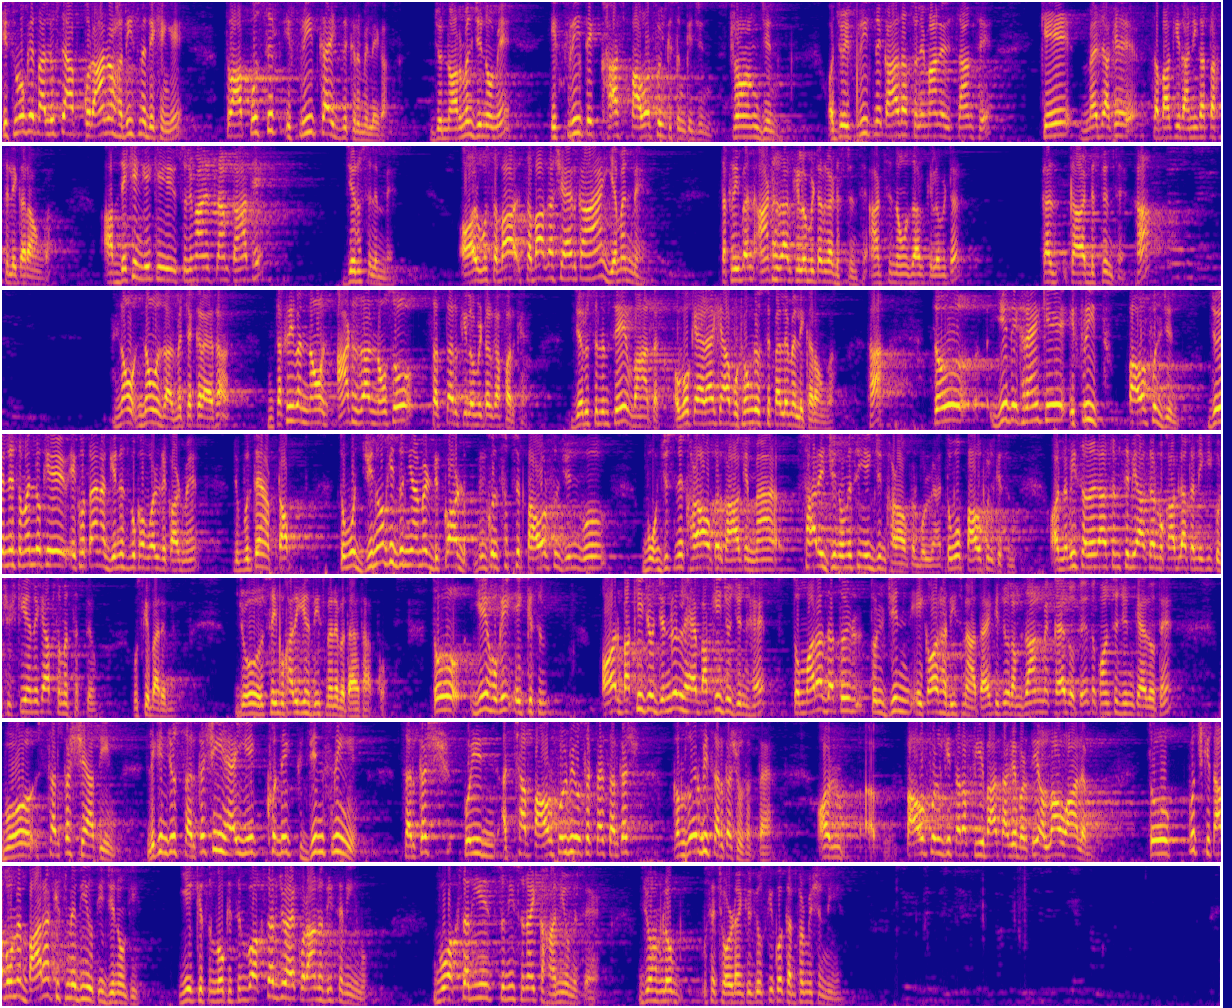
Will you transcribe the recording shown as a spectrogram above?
قسموں کے تعلق سے آپ قرآن اور حدیث میں دیکھیں گے، تو آپ کو صرف افریت کا ایک ذکر ملے گا، جو نارمل جنوں میں افریت ایک خاص پاورفل قسم کی جن اسٹرانگ جن۔ اور جو افریت نے کہا تھا سلیمان علیہ السلام سے کہ میں جا کے سبا کی رانی کا تخت لے کر آؤں گا۔ آپ دیکھیں گے کہ سلیمان علیہ السلام کہاں تھے؟ جیروسلم میں۔ اور وہ سبا سبا کا شہر کہاں ہے؟ یمن میں۔ ہے تقریباً آٹھ ہزار کلو میٹر کا ڈسٹینس ہے، آٹھ سے نو ہزار کلو میٹر کا ڈسٹینس ہے ہاں؟ نو نو ہزار، میں چیک کرایا تھا۔ تقریباً نو، آٹھ ہزار نو سو ستر کلو میٹر کا فرق ہے۔ جیروسلم سے وہاں تک۔ اور وہ کہہ رہا ہے کہ آپ اٹھوں گے، اس سے پہلے میں لے کر آؤں گا۔ ہاں؟ تو یہ دیکھ رہے ہیں کہ افریت پاورفل جن، جو انہیں سمجھ لو کہ ایک ہوتا ہے نا Guinness book of world record میں، جو بولتے ہیں ٹاپ تو وہ جنوں کی دنیا میں ریکارڈ بالکل سب سے پاورفل جن، وہ وہ جس نے کھڑا ہو کر کہا کہ میں سارے جنوں میں سے ایک جن کھڑا ہو کر بول رہا ہے، تو وہ پاورفل قسم اور نبی صلی اللہ علیہ وسلم سے بھی آ کر مقابلہ کرنے کی کوشش کی یعنی کہ آپ سمجھ سکتے ہو اس کے بارے میں۔ جو صحیح بخاری کی حدیث میں نے بتایا تھا آپ کو۔ تو یہ ہو گئی ایک قسم۔ اور باقی جو جنرل ہے، باقی جو جن ہے، تو مرادت الجن ایک اور حدیث میں آتا ہے کہ جو رمضان میں قید ہوتے ہیں، تو کون سے جن قید ہوتے ہیں؟ وہ سرکش شیاطین۔ لیکن جو سرکشی ہے، یہ خود ایک جنس نہیں ہے۔ سرکش کوئی اچھا پاورفل بھی ہو سکتا ہے، سرکش کمزور بھی سرکش ہو سکتا ہے۔ اور پاورفل کی طرف یہ بات آگے بڑھتی ہے، اللہ عالم۔ تو کچھ کتابوں میں بارہ قسمیں دی ہوتی جنوں کی۔ یہ قسم، وہ قسم، وہ اکثر جو ہے قرآن حدیث سے نہیں، وہ۔ وہ اکثر یہ سنی سنائی کہانیوں میں سے ہے جو ہم لوگ اسے چھوڑ رہے ہیں کیونکہ اس کی کوئی کنفرمیشن نہیں ہے۔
